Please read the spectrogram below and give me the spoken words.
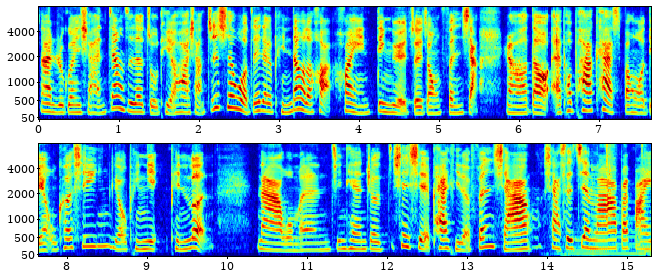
那如果你喜欢这样子的主题的话，想支持我这个频道的话，欢迎订阅、追踪、分享，然后到 Apple Podcast 帮我点五颗星，留评评论。那我们今天就谢谢 Patty 的分享，下次见啦，拜拜。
